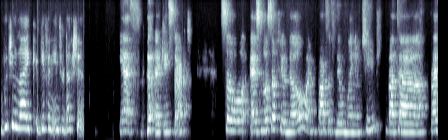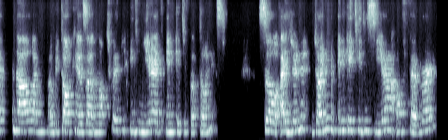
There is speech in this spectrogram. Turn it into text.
Would you like to give an introduction? Yes, I can start. So as most of you know, I'm part of the Womanium team, but uh, right now I'm, I'll be talking as an optical engineer at NKT Photonics. So I joined, joined NKT this year on February,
